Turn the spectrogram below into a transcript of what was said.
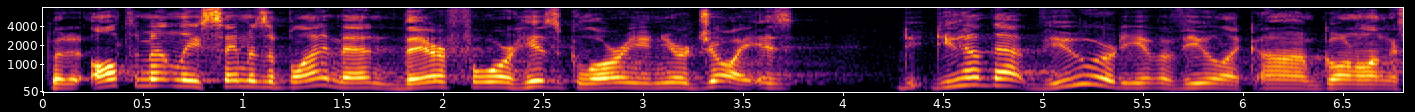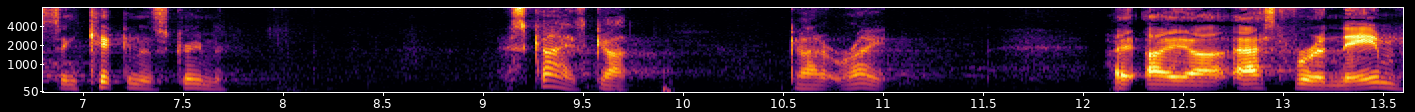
but ultimately, same as a blind man, therefore his glory and your joy. Is, do you have that view, or do you have a view like, oh, I'm going along this thing, kicking and screaming? This guy's got, got it right. I, I uh, asked for a name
